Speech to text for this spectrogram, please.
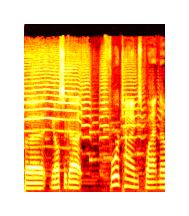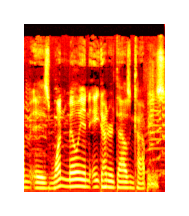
but you also got four times platinum is 1,800,000 copies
